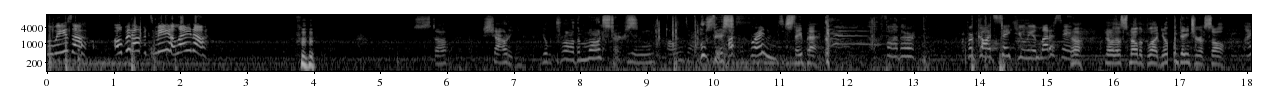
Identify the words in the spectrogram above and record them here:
Luiza! Open up! It's me, Elena! Stop shouting. You'll draw the monsters. Julian, calm down. Who's this? A friend! Stay back. Father! For God's sake, Julian, let us in. No, no, they'll smell the blood. You'll endanger us all. My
